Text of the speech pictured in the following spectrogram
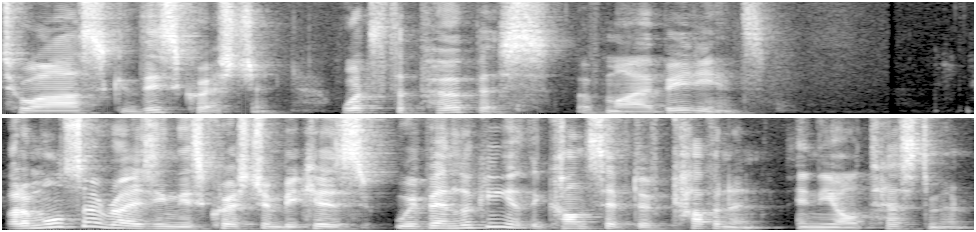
to ask this question What's the purpose of my obedience? But I'm also raising this question because we've been looking at the concept of covenant in the Old Testament,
